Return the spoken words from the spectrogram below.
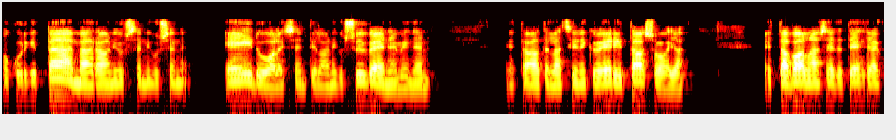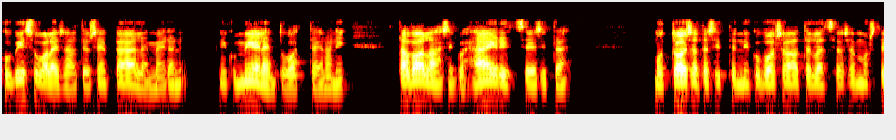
on kuitenkin päämäärä on just se, niin sen ei-dualisen tilan niin syveneminen, että ajatellaan, että siinä on eri tasoja. Että tavallaan se, että tehdään joku visualisaatio sen päälle meidän niin kuin mielentuotteena, niin tavallaan se niin kuin häiritsee sitä, mutta toisaalta sitten niin kuin voisi ajatella, että se on semmoista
